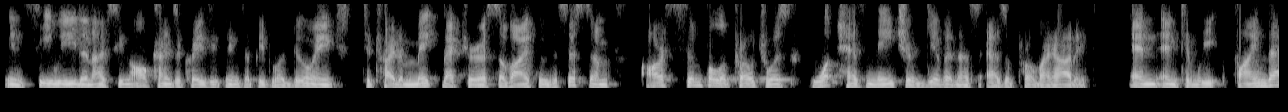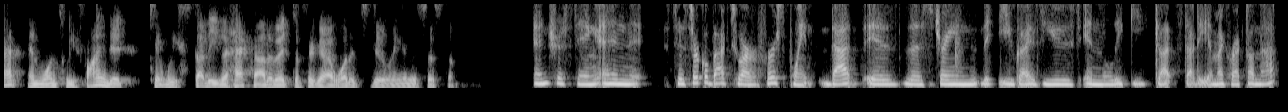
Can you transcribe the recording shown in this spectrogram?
in seaweed, and I've seen all kinds of crazy things that people are doing to try to make bacteria survive through the system. Our simple approach was what has nature given us as a probiotic? And, and can we find that? And once we find it, can we study the heck out of it to figure out what it's doing in the system? Interesting. And to circle back to our first point, that is the strain that you guys used in the leaky gut study. Am I correct on that?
